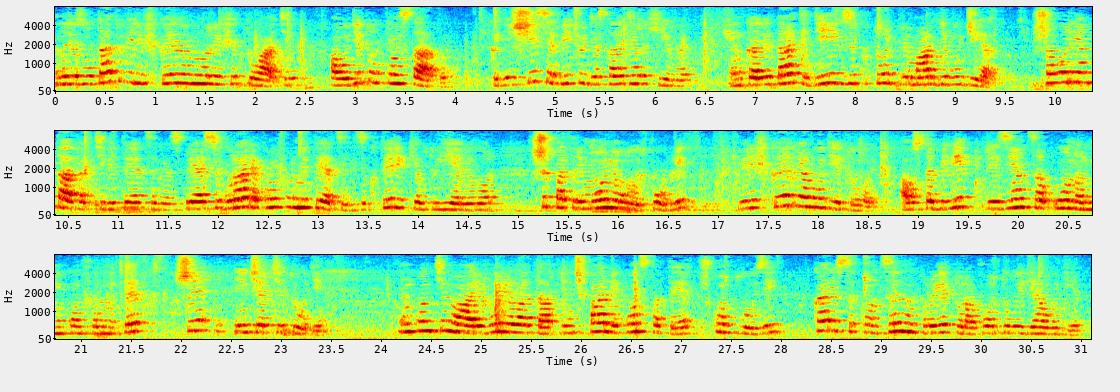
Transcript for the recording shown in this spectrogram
În rezultatul verificărilor efectuate, auditul constată că deși Serviciul de Stat de Arhive, în calitate de executor primar de buget, și-a orientat activitățile spre asigurarea conformității executării cheltuielilor și patrimoniului public, verificările auditului au stabilit prezența unor neconformități și incertitudini. În continuare, voi relata principalele constatări și concluzii care se conțin în proiectul raportului de audit.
